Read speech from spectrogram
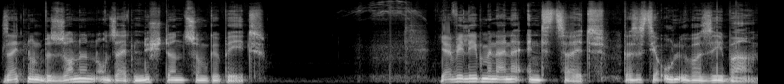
Seid nun besonnen und seid nüchtern zum Gebet. Ja, wir leben in einer Endzeit. Das ist ja unübersehbar.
